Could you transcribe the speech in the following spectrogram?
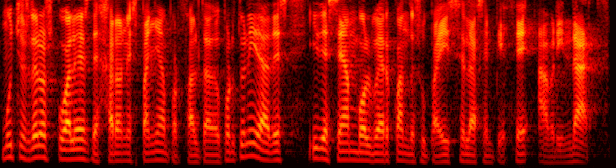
muchos de los cuales dejaron España por falta de oportunidades y desean volver cuando su país se las empiece a brindar.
